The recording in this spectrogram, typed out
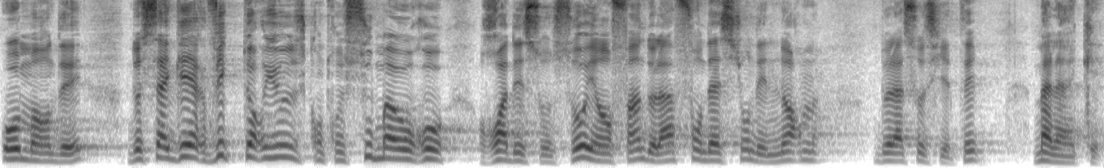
au Mandé, de sa guerre victorieuse contre Sumaoro, roi des Soso, et enfin de la fondation des normes de la société malinquée.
